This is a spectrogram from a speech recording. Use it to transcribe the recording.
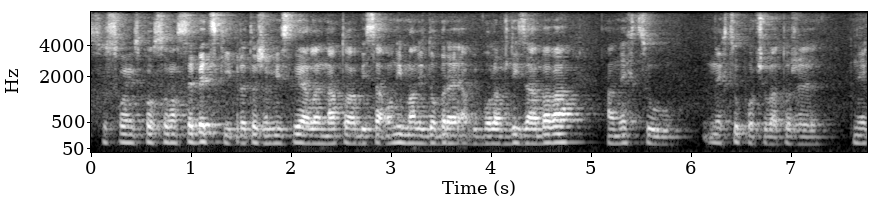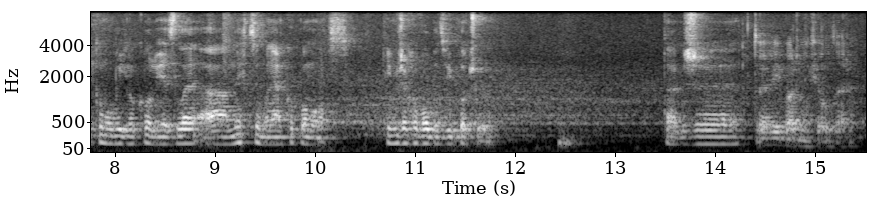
sú svojím spôsobom sebeckí, pretože myslia len na to, aby sa oni mali dobré, aby bola vždy zábava a nechcú, nechcú počúvať to, že niekomu v ich okolí je zle a nechcú mu nejako pomôcť tým, že ho vôbec vypočujú. Takže... To je výborný filter.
